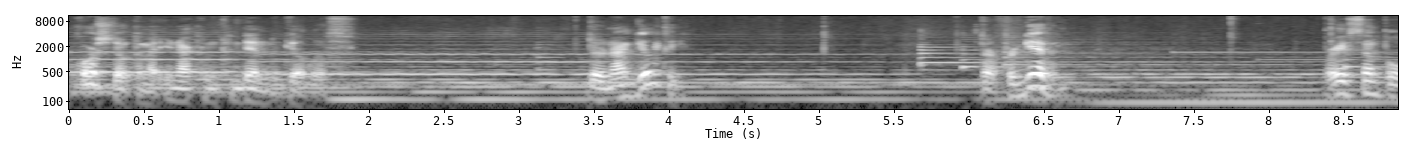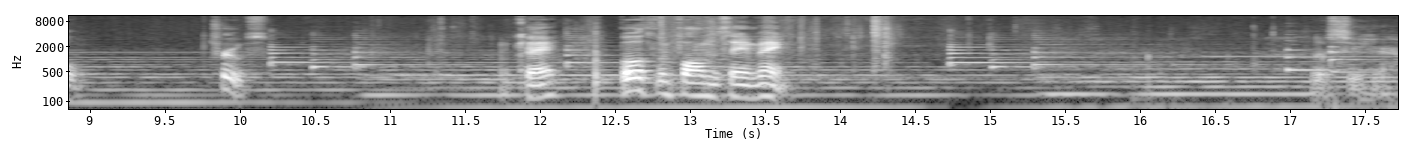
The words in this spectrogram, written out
Of course, don't. You're not going to condemn the guiltless. They're not guilty. They're forgiven. Very simple truths. Okay? Both of them fall in the same vein. Let's see here.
